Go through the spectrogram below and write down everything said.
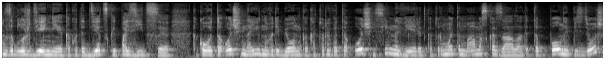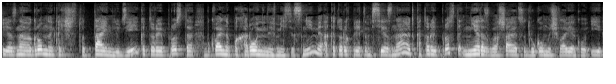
заблуждение какой-то детской позиции, какого-то очень наивного ребенка, который в это очень сильно верит, которому эта мама сказала. Это полный пиздеж, и я знаю огромное количество тайн людей, которые просто буквально похоронены вместе с ними, о которых при этом все знают, которые просто не разглашаются другому человеку. И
